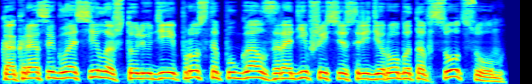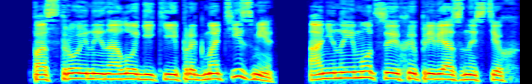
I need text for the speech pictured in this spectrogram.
как раз и гласила, что людей просто пугал зародившийся среди роботов социум, построенный на логике и прагматизме, а не на эмоциях и привязанностях,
